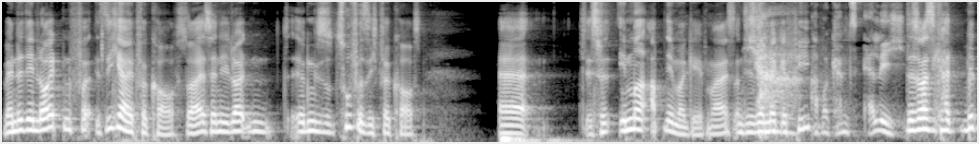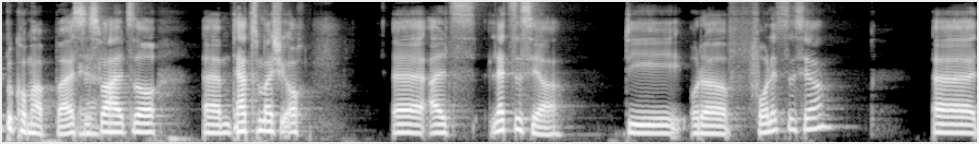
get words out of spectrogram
wenn du den Leuten Sicherheit verkaufst, weißt wenn die Leuten irgendwie so Zuversicht verkaufst, äh, es wird immer Abnehmer geben, weißt Und dieser McAfee, aber ganz ehrlich, das, was ich halt mitbekommen habe, weißt du, Ja. das war halt so, ähm, der hat zum Beispiel auch äh, als letztes Jahr die, oder vorletztes Jahr, äh,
